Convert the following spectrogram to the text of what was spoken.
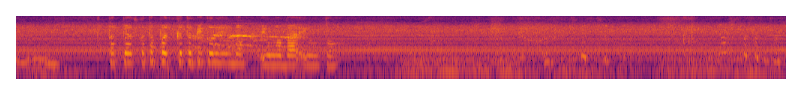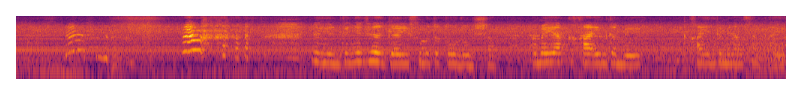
Mm. Katapat, katapat, katabi ko rin yung, yung babaeng to. Ayan, ganyan siya guys. Matutulog siya. Mamaya kakain kami. Kakain kami ng sabay.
